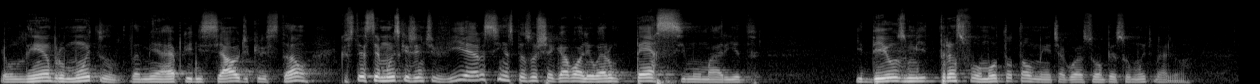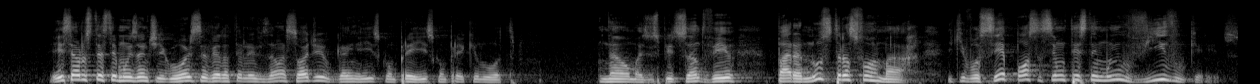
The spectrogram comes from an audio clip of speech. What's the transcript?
Eu lembro muito da minha época inicial de cristão, que os testemunhos que a gente via eram assim, as pessoas chegavam, olha, eu era um péssimo marido. E Deus me transformou totalmente, agora sou uma pessoa muito melhor. Esses eram os testemunhos antigos. Hoje você vê na televisão, é só de ganhei isso, comprei isso, comprei aquilo outro. Não, mas o Espírito Santo veio para nos transformar e que você possa ser um testemunho vivo, queridos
